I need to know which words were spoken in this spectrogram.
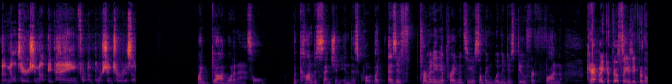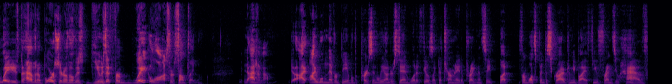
The military should not be paying for abortion tourism. My God, what an asshole. The condescension in this quote, like as if terminating a pregnancy is something women just do for fun can't make it this easy for the ladies to have an abortion or they'll just use it for weight loss or something. I don't know. I, I will never be able to personally understand what it feels like to terminate a pregnancy, but from what's been described to me by a few friends who have,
